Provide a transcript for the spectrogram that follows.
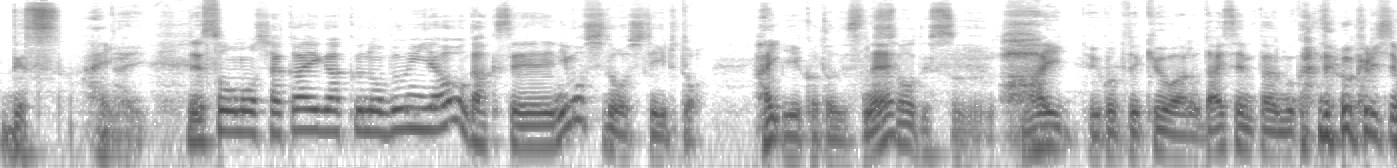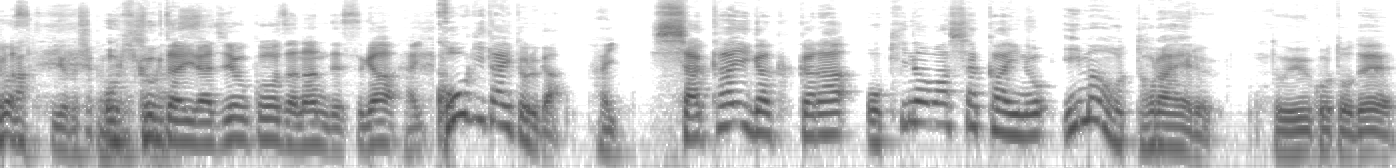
です、はい、はい、でその社会学の分野を学生にも指導しているとはい、いうことですね。そうです。はい、ということで今日はあの大先輩を迎えてお送りします。よろしくお願いします。沖国大ラジオ講座なんですが、はい、講義タイトルが、はい、社会学から沖縄社会の今を捉えるということで、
